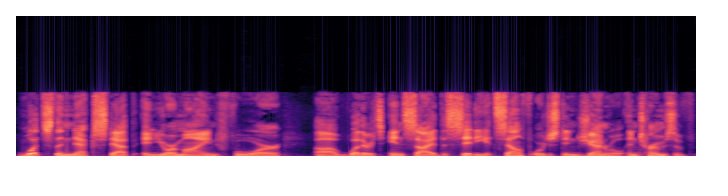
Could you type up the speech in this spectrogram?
What's the next step in your mind for uh, whether it's inside the city itself or just in general in terms of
